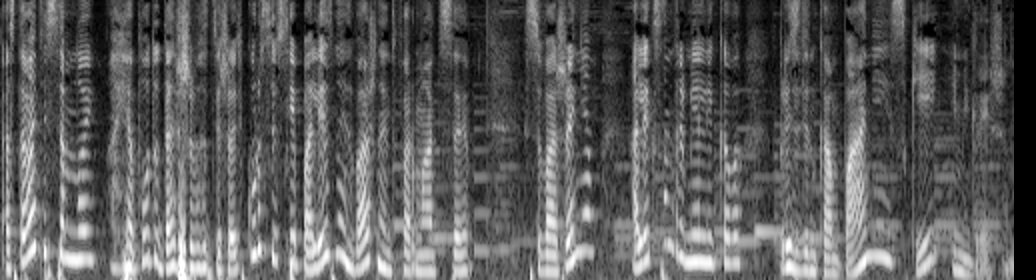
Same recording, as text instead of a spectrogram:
Оставайтесь со мной, а я буду дальше вас держать в курсе всей полезной и важной информации. С уважением, Александра Мельникова, президент компании Ski Immigration.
